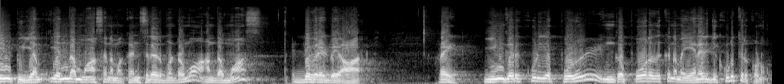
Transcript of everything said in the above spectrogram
into M எந்த மாஸை நம்ம கன்சிடர் பண்ணுறோமோ அந்த mass divide by R right இங்கே இருக்கக்கூடிய பொருள் இங்கே போகிறதுக்கு நம்ம எனர்ஜி கொடுத்துருக்கணும்.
